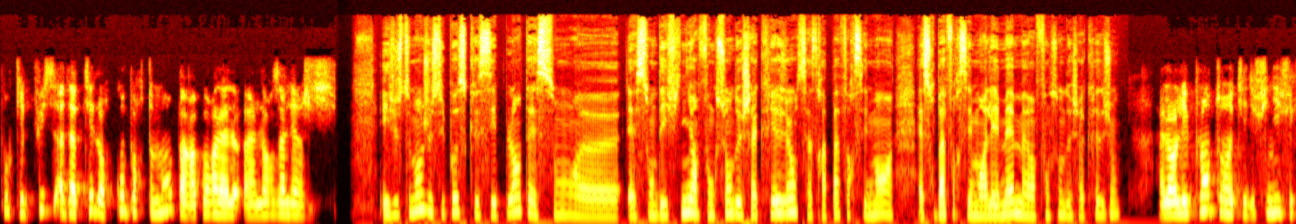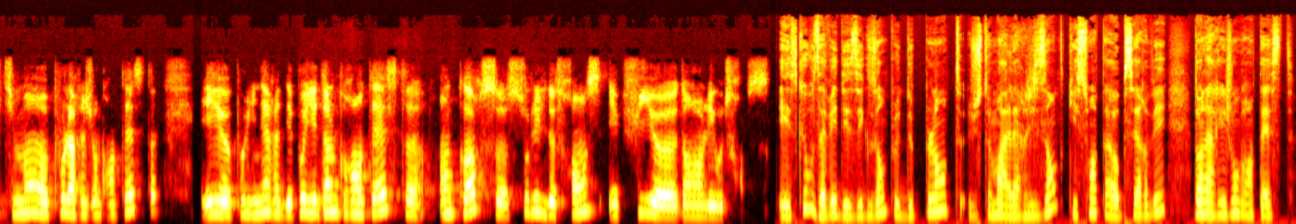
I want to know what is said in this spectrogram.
pour qu'elles puissent adapter leur comportement par rapport à, leurs allergies. Et justement, je suppose que ces plantes, elles sont, euh, elles sont définies en fonction de chaque région. Ça sera pas forcément, elles ne seront pas forcément les mêmes en fonction de chaque région. Alors, les plantes ont été définies effectivement pour la région Grand Est et euh, Pollinaire est déployé dans le Grand Est, en Corse, sur l'île de France et puis euh, dans les Hauts-de-France. Et est-ce que vous avez des exemples de plantes justement allergisantes qui sont à observer dans la région Grand Est?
